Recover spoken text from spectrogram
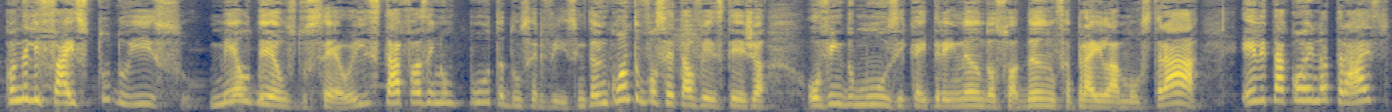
Quando ele faz tudo isso, meu Deus do céu, ele está fazendo um puta de um serviço. Então, enquanto você talvez esteja ouvindo música e treinando a sua dança para ir lá mostrar, ele tá correndo atrás.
